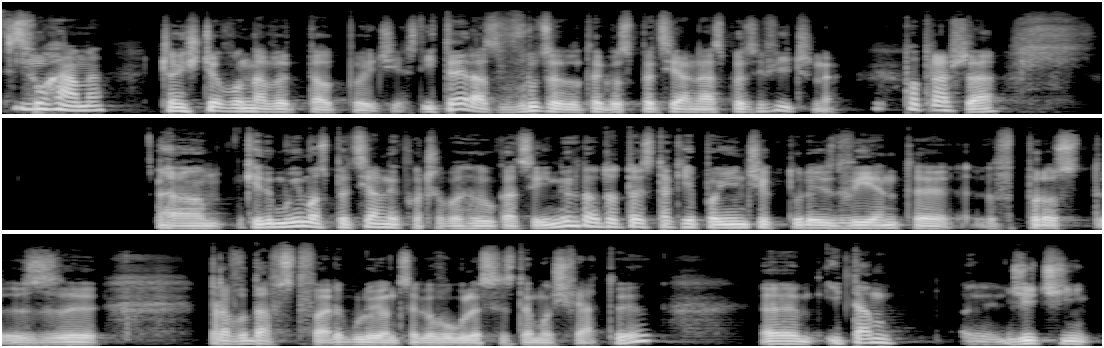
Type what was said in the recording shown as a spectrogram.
Słuchamy. I częściowo nawet ta odpowiedź jest. I teraz wrócę do tego specjalne, a specyficzne. Poproszę. Kiedy mówimy o specjalnych potrzebach edukacyjnych, no to to jest takie pojęcie, które jest wyjęte wprost z prawodawstwa regulującego w ogóle system oświaty. I tam e, dzieci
